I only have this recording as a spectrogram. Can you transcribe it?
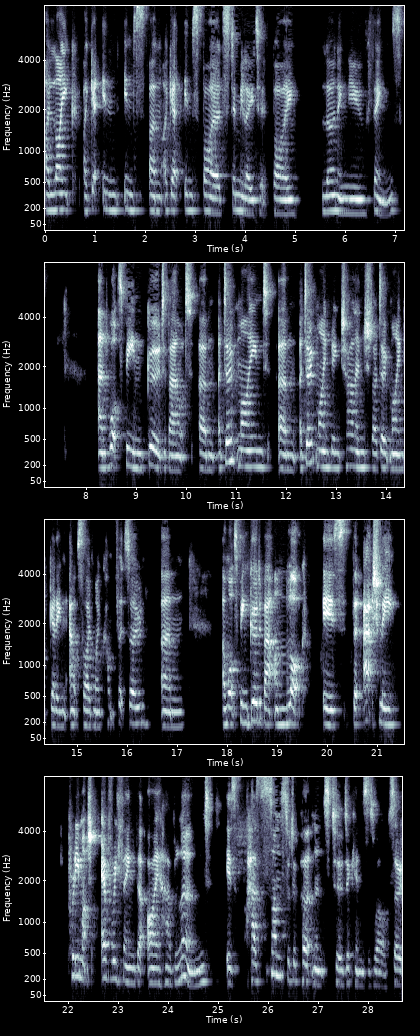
I like I get in in um, I get inspired, stimulated by learning new things and what's been good about um, I don't mind um, I don't mind being challenged. I don't mind getting outside my comfort zone. Um, and what's been good about Unlock is that actually pretty much everything that I have learned is has some sort of pertinence to Dickins as well. So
